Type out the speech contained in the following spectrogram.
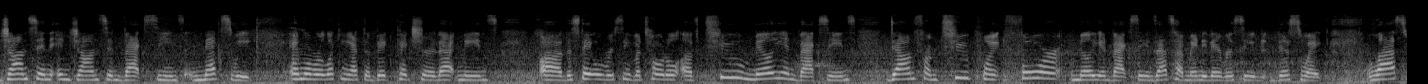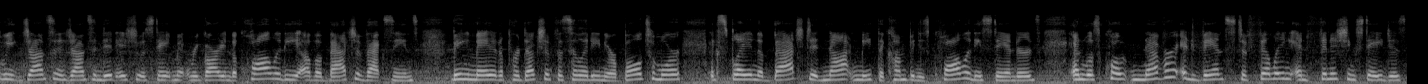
Johnson and Johnson vaccines next week. And when we're looking at the big picture, that means uh, the state will receive a total of 2 million vaccines, down from 2.4 million vaccines. That's how many they received this week. Last week, Johnson & Johnson did issue a statement regarding the quality of a batch of vaccines being made at a production facility near Baltimore, explaining the batch did not meet the company's quality standards and was, quote, never advanced to filling and finishing stages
